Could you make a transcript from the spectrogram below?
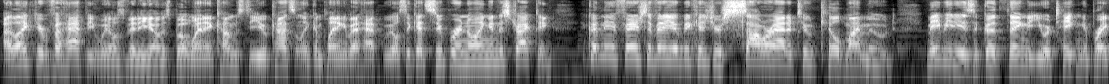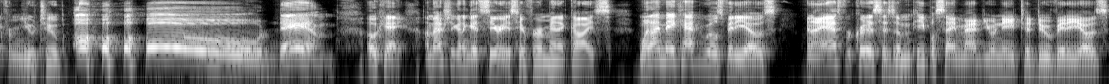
I like your Happy Wheels videos, but when it comes to you constantly complaining about Happy Wheels, it gets super annoying and distracting. I couldn't even finish the video because your sour attitude killed my mood. Maybe it is a good thing that you are taking a break from YouTube. Oh, ho, ho, ho, damn. Okay, I'm actually gonna get serious here for a minute, guys. When I make Happy Wheels videos, and I ask for criticism, people say, Matt, you need to do videos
